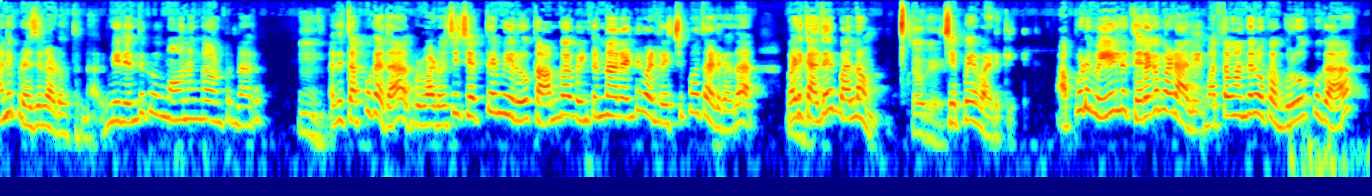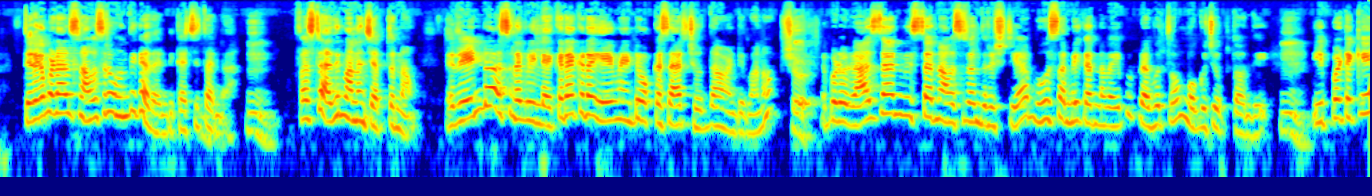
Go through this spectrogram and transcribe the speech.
అని ప్రజలు అడుగుతున్నారు. మీరు ఎందుకు మౌనంగా ఉంటున్నారు? అది తప్పు కదా. ఇప్పుడు వాడు వచ్చి చెప్తే మీరు కామ్గా వింటున్నారంటే వాడు రెచ్చిపోతాడు కదా. వాడికి అదే బలం చెప్పేవాడికి. అప్పుడు వీళ్ళు తిరగబడాలి. మొత్తం అందరూ ఒక గ్రూపుగా తిరగబడాల్సిన అవసరం ఉంది కదండి ఖచ్చితంగా. ఫస్ట్ అది మనం చెప్తున్నాం. రెండు అసలు వీళ్ళు ఎక్కడెక్కడ ఏమేంటి ఒక్కసారి చూద్దామండి మనం. ఇప్పుడు రాజధాని విస్తరణ అవసరం దృష్ట్యా భూ సమీకరణ వైపు ప్రభుత్వం మొగ్గు చూపుతోంది. ఇప్పటికే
